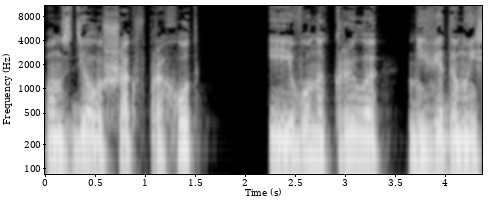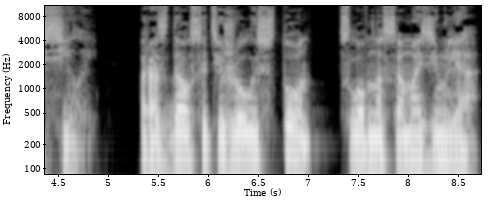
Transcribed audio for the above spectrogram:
Он сделал шаг в проход, и его накрыло неведомой силой. Раздался тяжелый стон, словно сама земля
